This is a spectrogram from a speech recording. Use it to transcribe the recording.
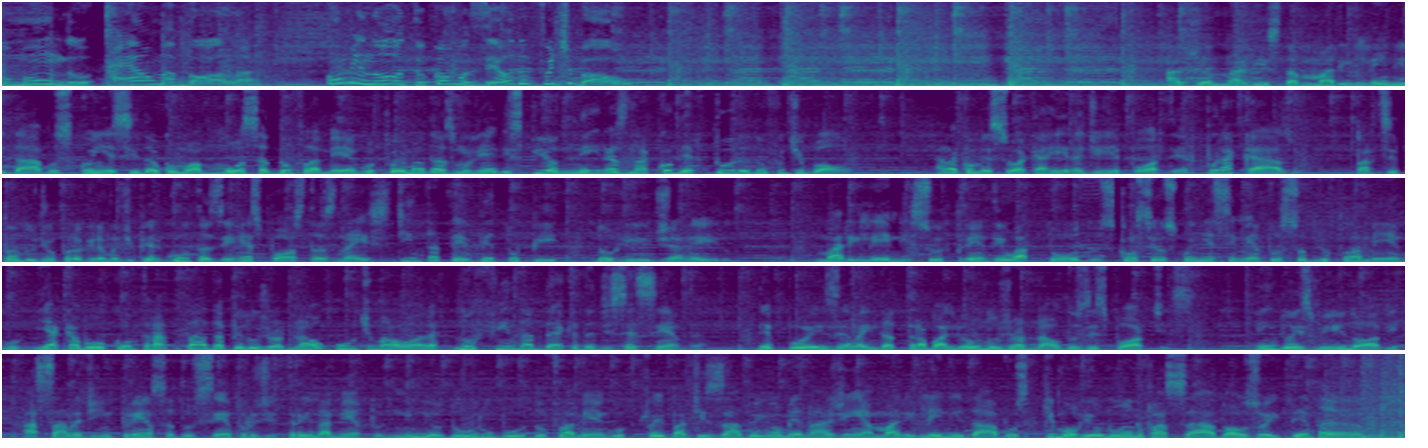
O mundo é uma bola. Um minuto com o Museu do Futebol. A jornalista Marilene Dabos, conhecida como a Moça do Flamengo, foi uma das mulheres pioneiras na cobertura do futebol. Ela começou a carreira de repórter por acaso, participando de um programa de perguntas e respostas na extinta TV Tupi do Rio de Janeiro. Marilene surpreendeu a todos com seus conhecimentos sobre o Flamengo e acabou contratada pelo jornal Última Hora no fim da década de 60. Depois, ela ainda trabalhou no Jornal dos Esportes. Em 2009, a sala de imprensa do Centro de Treinamento Ninho do Urubu do Flamengo foi batizado em homenagem a Marilene Dabos, que morreu no ano passado, aos 80 anos.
